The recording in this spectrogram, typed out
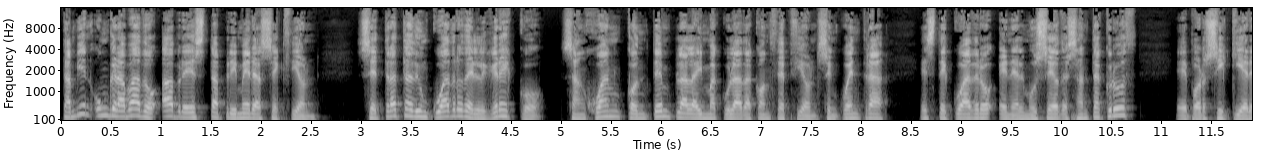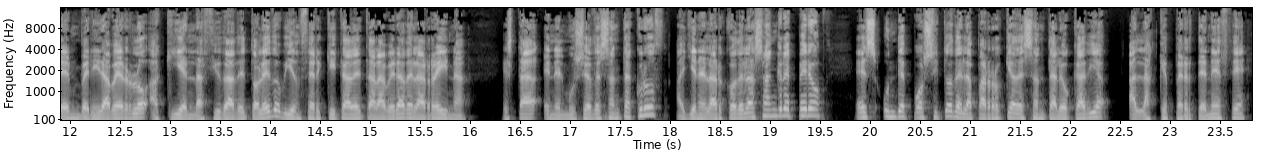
También un grabado abre esta primera sección. Se trata de un cuadro del Greco. San Juan contempla la Inmaculada Concepción. Se encuentra este cuadro en el Museo de Santa Cruz eh, por si quieren venir a verlo aquí en la ciudad de Toledo, bien cerquita de Talavera de la Reina. Está en el Museo de Santa Cruz, allí en el Arco de la Sangre, pero es un depósito de la parroquia de Santa Leocadia a la que pertenece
